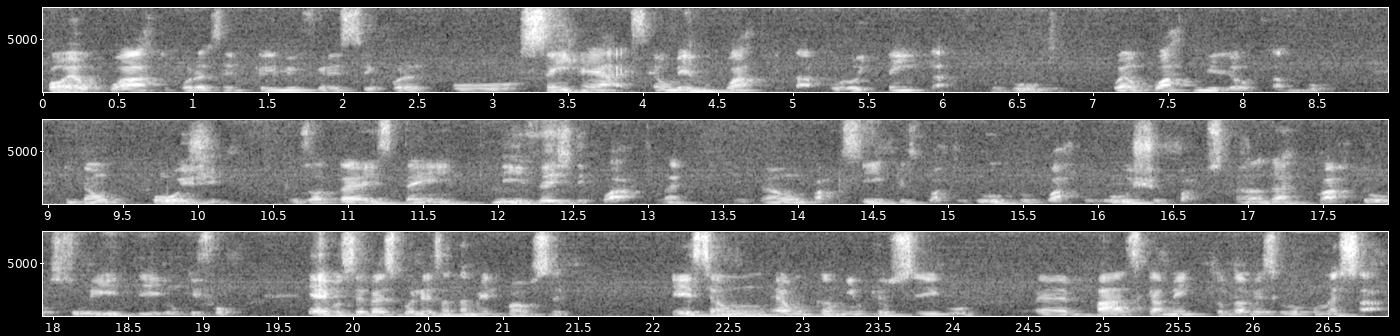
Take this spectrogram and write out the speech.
Qual é o quarto, por exemplo, que ele me ofereceu por, por 100 reais? É o mesmo quarto que está por 80 no Booking? Ou é um quarto melhor que está no Booking? Então, hoje, os hotéis têm níveis de quarto, né? Então, quarto simples, quarto duplo, quarto luxo, quarto standard, quarto suíte, o que for. E aí você vai escolher exatamente qual é o seu esse é um, é um caminho que eu sigo é, basicamente toda vez que eu vou começar.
